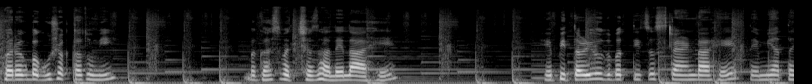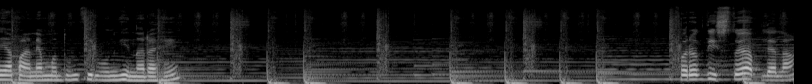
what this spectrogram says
फरक बघू शकता तुम्ही. बघा स्वच्छ झालेला आहे. हे पितळी उदबत्तीचं स्टँड आहे. ते मी आता या पाण्यामधून फिरवून घेणार आहे. फरक दिसतोय आपल्याला.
